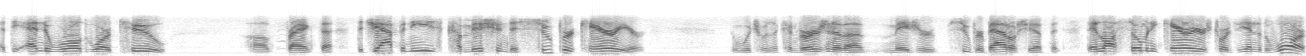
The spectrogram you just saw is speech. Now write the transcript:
at the end of World War II, uh, Frank, the the Japanese commissioned a super carrier, which was a conversion of a major super battleship, and they lost so many carriers towards the end of the war.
